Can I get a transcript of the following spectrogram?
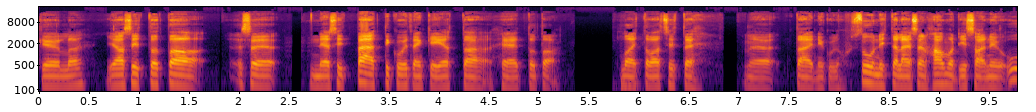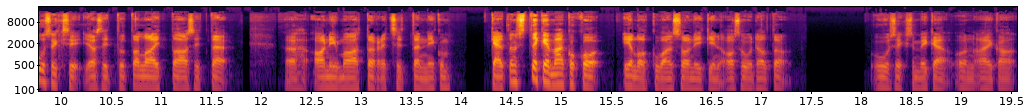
Kyllä. Ja sitten tota, se, ne sitten päätti kuitenkin, että he tota, laittavat sitten tai niin kuin suunnittelee sen hahmodesignin uusiksi ja sitten tota, laittaa sitten animaattorit sitten niin kuin käytännössä tekemään koko elokuvan Sonicin osuudelta uusiksi, mikä on aika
